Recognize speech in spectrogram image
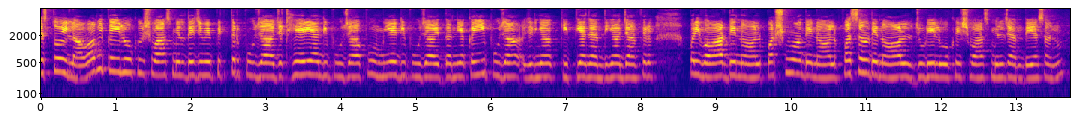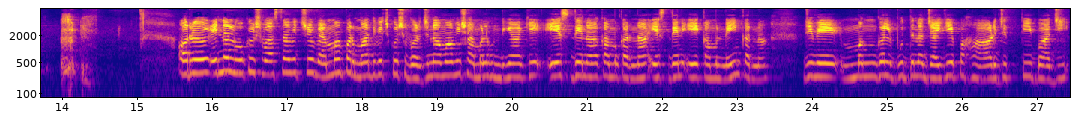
ਇਸ ਤੋਂ ਇਲਾਵਾ ਵੀ ਕਈ ਲੋਕ ਵਿਸ਼ਵਾਸ ਮਿਲਦੇ, ਜਿਵੇਂ ਪਿੱਤਰ ਪੂਜਾ, ਜਠੇਰਿਆਂ ਦੀ ਪੂਜਾ ਭੂਮੀਏ ਦੀ ਪੂਜਾ ਇਦਾਂ ਦੀਆਂ ਕਈ ਪੂਜਾ ਜਿਹੜੀਆਂ ਕੀਤੀਆਂ ਜਾਂਦੀਆਂ ਜਾਂ ਫਿਰ ਪਰਿਵਾਰ ਦੇ ਨਾਲ, ਪਸ਼ੂਆਂ ਦੇ ਨਾਲ, ਫਸਲ ਦੇ ਨਾਲ ਜੁੜੇ ਲੋਕ ਵਿਸ਼ਵਾਸ ਮਿਲ ਜਾਂਦੇ ਆ ਸਾਨੂੰ। ਔਰ ਇਹਨਾਂ ਲੋਕ ਵਿਸ਼ਵਾਸਾਂ ਵਿੱਚ, ਵਹਿਮਾਂ ਭਰਮਾਂ ਦੇ ਵਿੱਚ ਕੁਝ ਵਰਜਨਾਵਾਂ ਵੀ ਸ਼ਾਮਲ ਹੁੰਦੀਆਂ ਕਿ ਇਸ ਦਿਨ ਆ ਕੰਮ ਕਰਨਾ, ਇਸ ਦਿਨ ਇਹ ਕੰਮ ਨਹੀਂ ਕਰਨਾ। ਜਿਵੇਂ ਮੰਗਲ ਬੁੱਧ ਨਾ ਜਾਈਏ ਪਹਾੜ ਜਿੱਤੀ ਬਾਜੀ,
